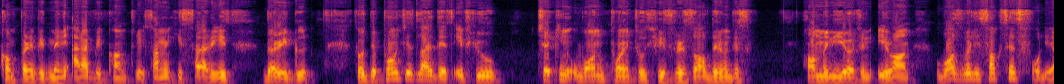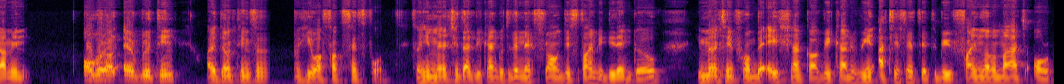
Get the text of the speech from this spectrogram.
comparing with many Arabic countries. I mean, his salary is very good. So the point is like this. If you checking one point to his result during this how many years in Iran was really successful. Yeah, I mean, overall everything, I don't think so he was successful. So he mentioned that we can go to the next round. This time we didn't go. He mentioned from the Asian Cup we can win at least let's say to be final match or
